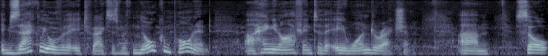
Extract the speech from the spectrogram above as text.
exactly over the A2 axis with no component uh, hanging off into the A1 direction. Um, so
